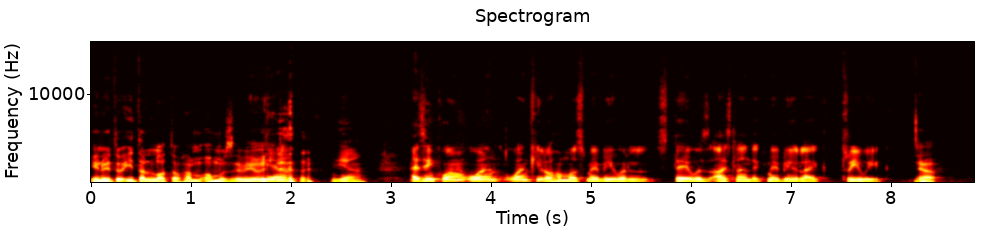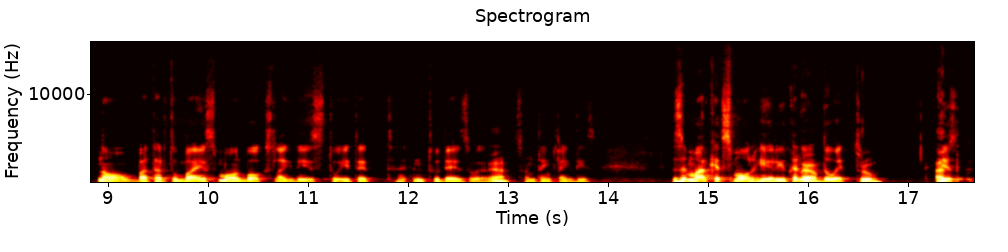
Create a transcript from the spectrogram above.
You need to eat a lot of hum- hummus. Yeah, yeah. I think one, one, one kilo hummus maybe will stay with Icelandic maybe like three week. yeah. No, better to buy a small box like this to eat it in two days or Yeah. something like this. The market small here, you cannot yeah. do it. True. And,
